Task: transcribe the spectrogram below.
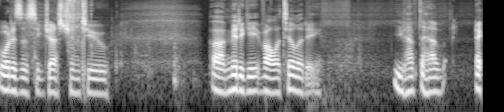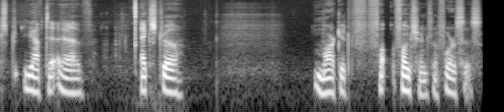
what is a suggestion to uh, mitigate volatility? You have to have extra. You have to have extra market fu- functions or forces.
